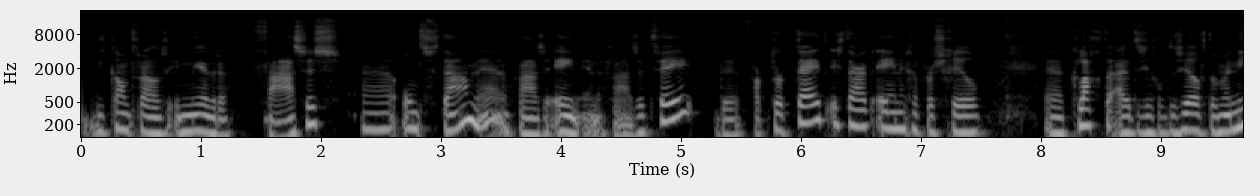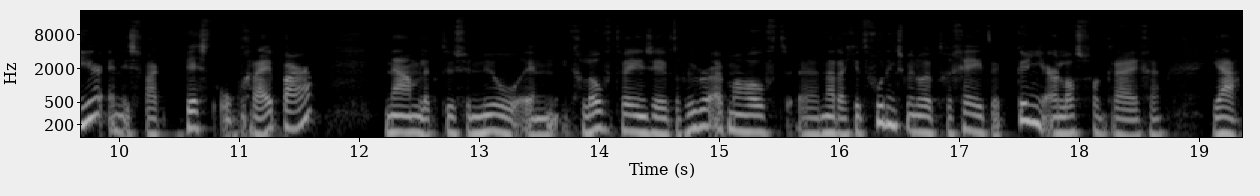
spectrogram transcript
die kan trouwens in meerdere fases ontstaan. Hè, een fase 1 en een fase 2. De factor tijd is daar het enige verschil. Klachten uiten zich op dezelfde manier en is vaak best ongrijpbaar. Namelijk tussen 0 en ik geloof 72 uur uit mijn hoofd. Nadat je het voedingsmiddel hebt gegeten, kun je er last van krijgen. Ja,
